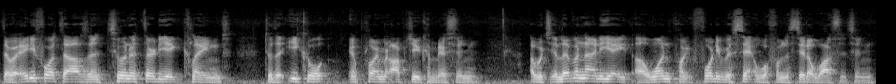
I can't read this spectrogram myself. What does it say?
there were 84,238 claims to the Equal Employment Opportunity Commission, of which 1198 or 1.40% were from the state of Washington.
